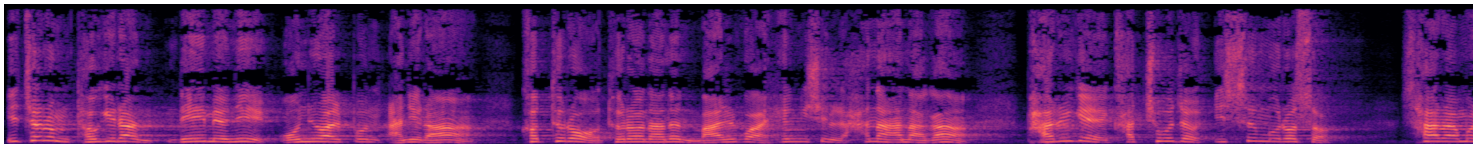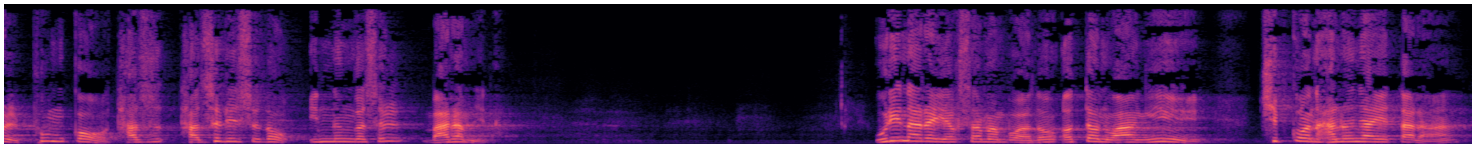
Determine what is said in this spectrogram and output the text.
이처럼 덕이란 내면이 온유할 뿐 아니라 겉으로 드러나는 말과 행실 하나하나가 바르게 갖추어져 있음으로써 사람을 품고 다스릴 수도 있는 것을 말합니다. 우리나라의 역사만 보아도 어떤 왕이 집권하느냐에 따라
